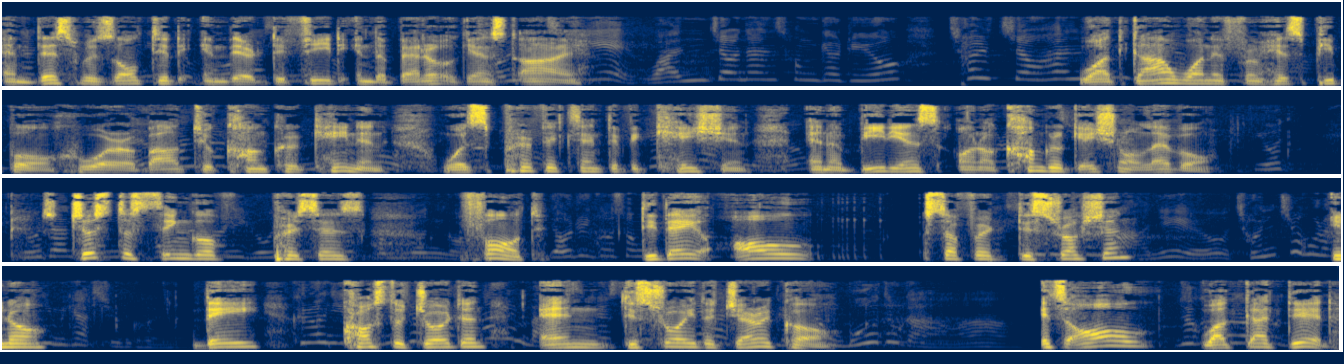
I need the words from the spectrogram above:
and this resulted in their defeat in the battle against Ai. 완전한 성결이요 철저한 What God wanted from his people who were about to conquer Canaan was perfect sanctification and obedience on a congregational level. Just a single person's fault, did they all suffer destruction? 아니에요. 전적으로 You know, 하나님이 하신 거예요. They cross the Jordan and destroy the Jericho. It's all what God did.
